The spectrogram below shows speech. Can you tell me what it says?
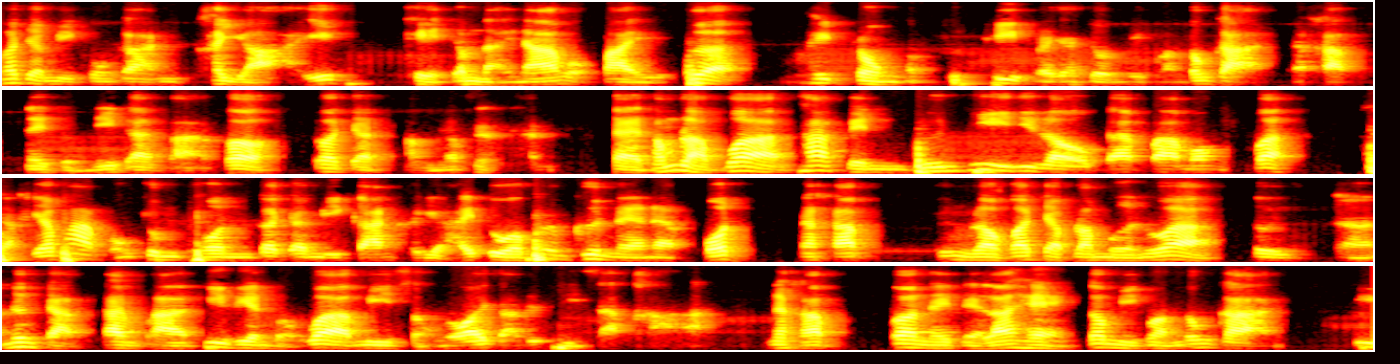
ก็จะมีโครงการขยายเขตจำหน่ายน้ำออกไป เพื่อ ให้ตรงกับจุดที่ประชาชนมีความต้องการนะครับ ในส่วนนี้การปลาก็ก็จะทำลักษณะนั้นแต่สำหรับว่าถ้าเป็นพื้นที่ที่เราการปลามองว่าศักยภาพของชุมชนก็จะมีการขยายตัวเพิ่มขึ้นในอนาคตนะครับ ซึ่งเราก็จะประเมินว่าโดยเนื่องจากการปลาที่เรียนบอกว่ามี 234 สาขานะครับ ก็ในแต่ละแห่งก็มีความต้องการที่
